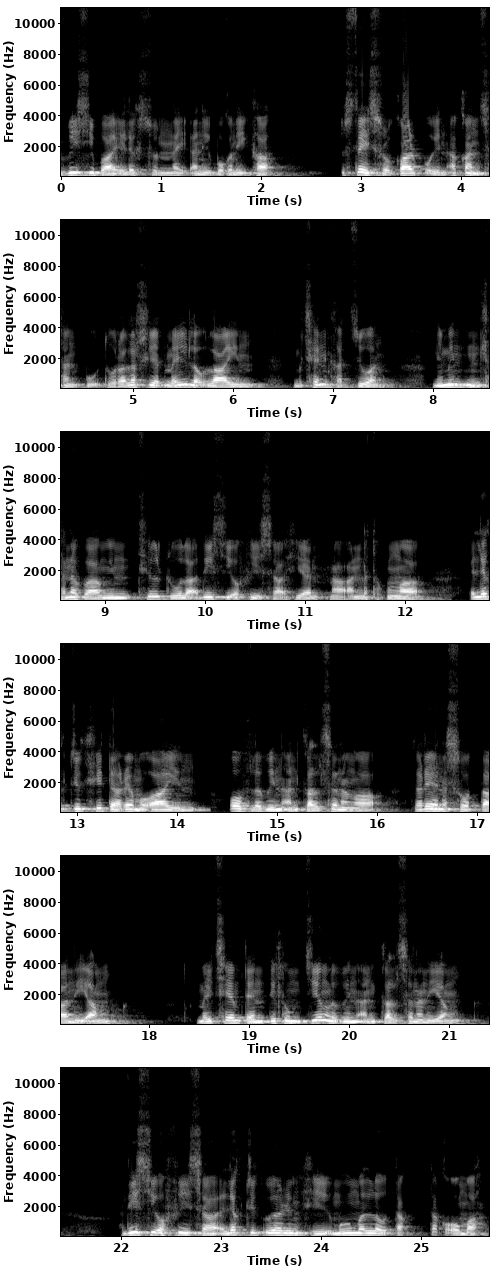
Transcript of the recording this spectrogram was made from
VC by election này anh ấy bốc này kha. State sarkar po in akan chan pu tura la hriat mai lo lain mi chen khat chuan nimin in thana wangin thil tu la DC office a hian na an la thokonga electric heater remo a in off lawin an kal sananga karena sota ni ang. Mai chem ten ti hlum chiang lawin an kal sana ni ang. DC office a electric wiring hi mu mal lo tak tak oma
